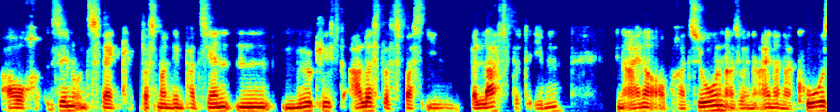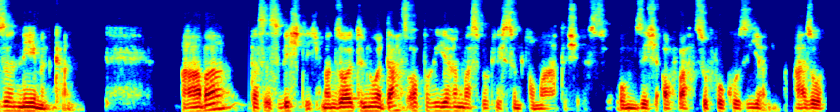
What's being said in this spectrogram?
auch Sinn und Zweck, dass man dem Patienten möglichst alles, das was ihn belastet, eben in einer Operation, also in einer Narkose nehmen kann. Aber das ist wichtig. Man sollte nur das operieren, was wirklich symptomatisch ist, um sich auf was zu fokussieren. Also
